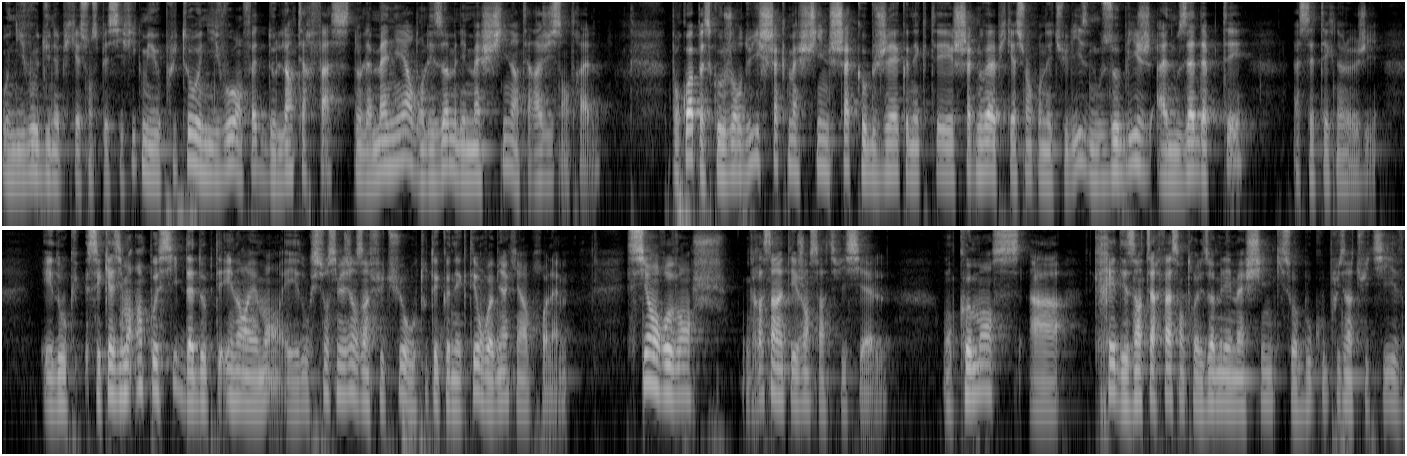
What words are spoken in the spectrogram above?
au niveau d'une application spécifique, mais plutôt au niveau en fait de l'interface, de la manière dont les hommes et les machines interagissent entre elles. Pourquoi? Parce qu'aujourd'hui, chaque machine, chaque objet connecté, chaque nouvelle application qu'on utilise nous oblige à nous adapter à cette technologie. Et donc, c'est quasiment impossible d'adopter énormément. Et donc, si on s'imagine dans un futur où tout est connecté, on voit bien qu'il y a un problème. Si en revanche, grâce à l'intelligence artificielle, on commence à créer des interfaces entre les hommes et les machines qui soient beaucoup plus intuitives,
